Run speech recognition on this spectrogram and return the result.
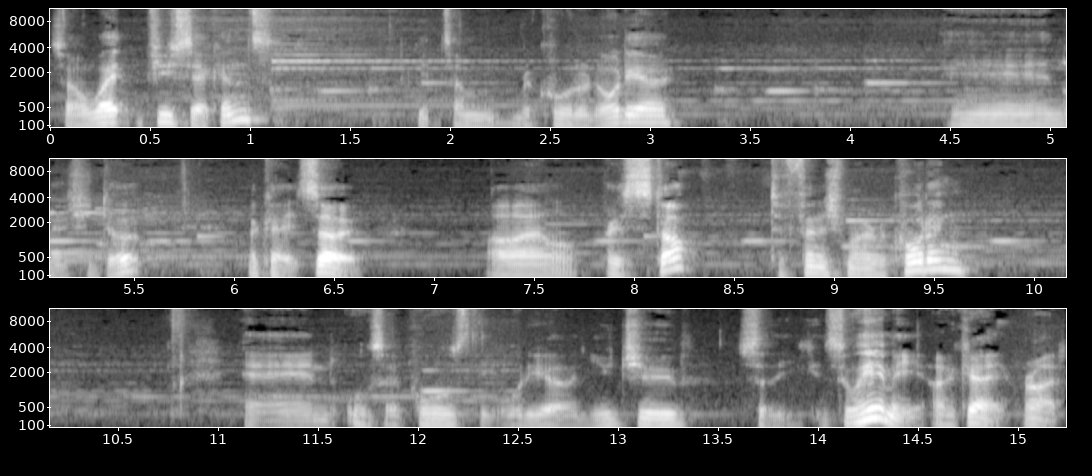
So I'll wait a few seconds, get some recorded audio, and that should do it. Okay, so I'll press stop to finish my recording and also pause the audio on YouTube so that you can still hear me. Okay, right.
